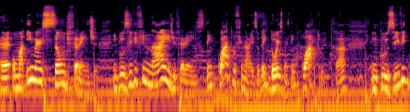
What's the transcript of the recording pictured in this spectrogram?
é, uma imersão diferente, inclusive finais diferentes. Tem quatro finais, eu dei dois, mas tem quatro, tá? Inclusive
